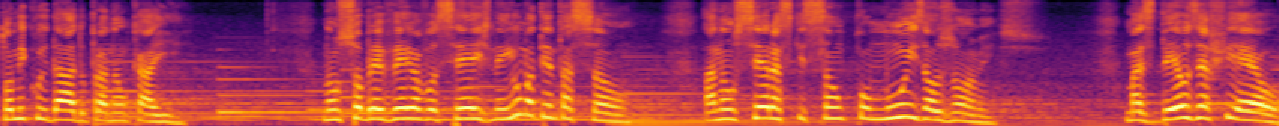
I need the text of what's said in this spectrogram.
tome cuidado para não cair não sobreveio a vocês nenhuma tentação, a não ser as que são comuns aos homens. Mas Deus é fiel,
